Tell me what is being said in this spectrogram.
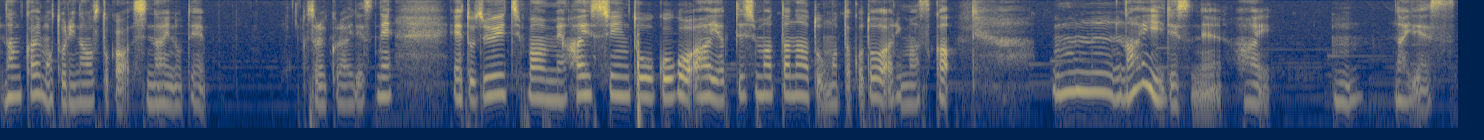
何回も撮り直すとかしないのでそれくらいですね。えっ、と、11番目、配信投稿後、ああ、やってしまったなと思ったことはありますか？うーん、ないですね。はい。うん、ないです。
